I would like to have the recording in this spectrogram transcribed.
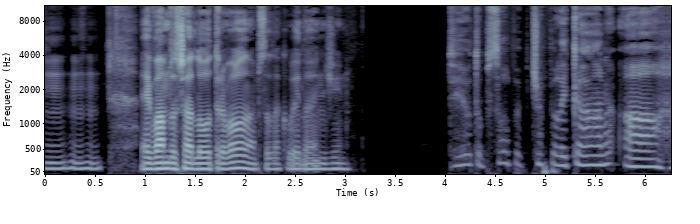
Mm. Jak vám to třeba dlouho trvalo napsat takovýhle engine? Ty to psal Pepča Pelikán a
